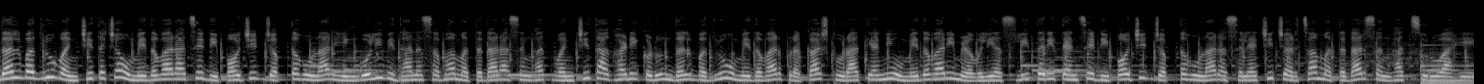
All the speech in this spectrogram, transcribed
दल बदलू वंचितच्या उमेदवाराचे डिपॉझिट जप्त होणार हिंगोली विधानसभा मतदारसंघात वंचित आघाडीकडून दल बदलू उमेदवार प्रकाश थोरात यांनी उमेदवारी मिळवली असली तरी त्यांचे डिपॉझिट जप्त होणार असल्याची चर्चा मतदारसंघात सुरू आहे.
